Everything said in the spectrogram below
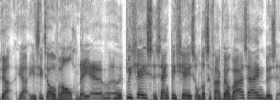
Ja, ja, je ziet ze overal. Nee, uh, clichés zijn clichés omdat ze vaak wel waar zijn. Dus uh,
